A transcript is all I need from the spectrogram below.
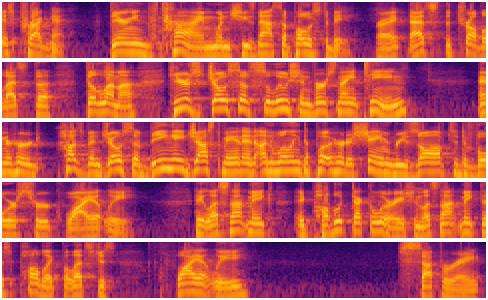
is pregnant during the time when she's not supposed to be, right? That's the trouble. That's the dilemma. Here's Joseph's solution, verse 19. And her husband, Joseph, being a just man and unwilling to put her to shame, resolved to divorce her quietly hey, let's not make a public declaration. Let's not make this public, but let's just quietly separate.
